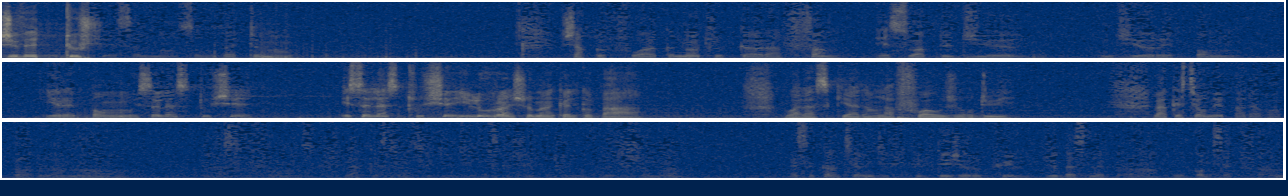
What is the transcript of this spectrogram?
je vais toucher seulement son vêtement. Chaque fois que notre cœur a faim et soif de Dieu, Dieu répond. Il répond, il se laisse toucher. Il se laisse toucher, il ouvre un chemin quelque part. Voilà ce qu'il y a dans la foi aujourd'hui. La question n'est pas d'avoir peur de la mort, de la souffrance. La question c'est de dire, est-ce que je trouve le chemin Quand il y a une difficulté, je recule, je baisse les bras ou comme cette femme,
